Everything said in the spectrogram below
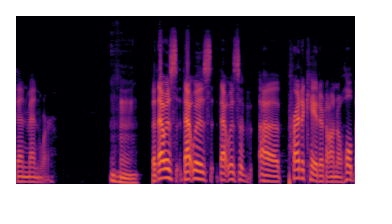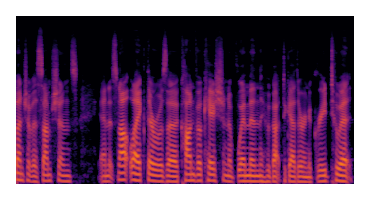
than men were. Mm-hmm. But that was that was that was uh, predicated on a whole bunch of assumptions, and it's not like there was a convocation of women who got together and agreed to it.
